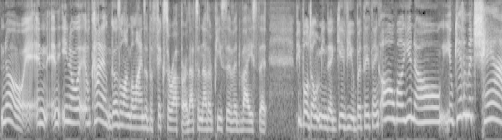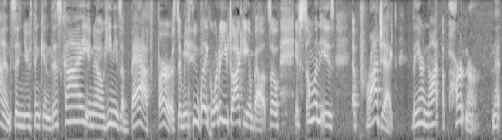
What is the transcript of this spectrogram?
no, and and you know, it kind of goes along the lines of the fixer upper. That's another piece of advice that people don't mean to give you, but they think, oh, well, you know, you give him a chance, and you're thinking, this guy, you know, he needs a bath first. I mean, like, what are you talking about? So, if someone is a project, they are not a partner. That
